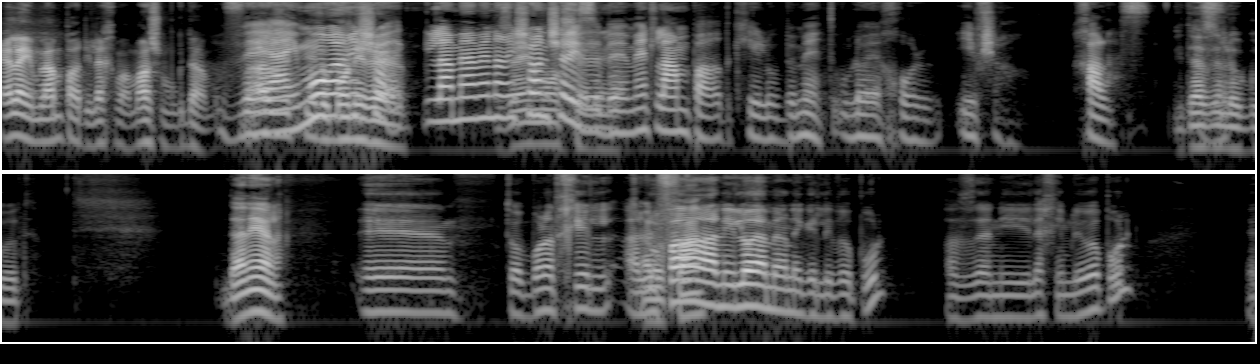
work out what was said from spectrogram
אלא אם למפרד ילך ממש מוקדם. זה וההימור כאילו. הראשון, למאמן הראשון שלי זה. באמת למפרד, כאילו, באמת, הוא לא יכול, אי אפשר. חלאס. It doesn't look good. דניאל, אה, טוב, בוא נתחיל. אלופה? אני לא אהמר נגד ליברפול, אז אני אלך עם ליברפול. אה,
